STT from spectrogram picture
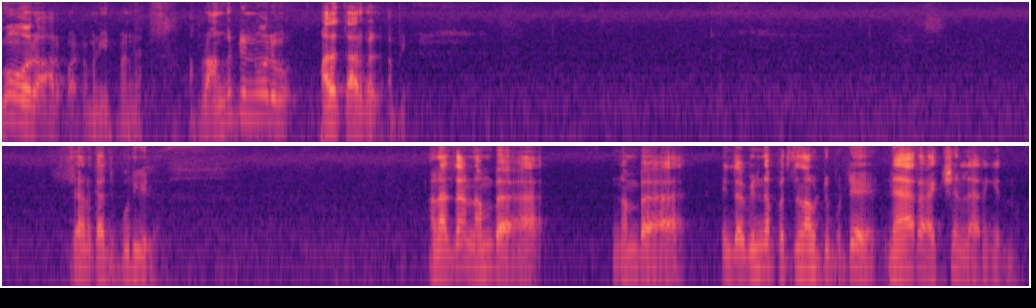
இவன் ஒரு ஆர்ப்பாட்டம் பண்ணியிருப்பாங்க அப்புறம் அங்கிட்டு இன்னொரு மதத்தார்கள் அப்படி. எனக்கு அது புரியல. அதனால தான் நம்ம நம்ம இந்த விண்ணப்பத்தெலாம் விட்டுப்பட்டு நேராக ஆக்ஷனில் இறங்கிடணும்.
